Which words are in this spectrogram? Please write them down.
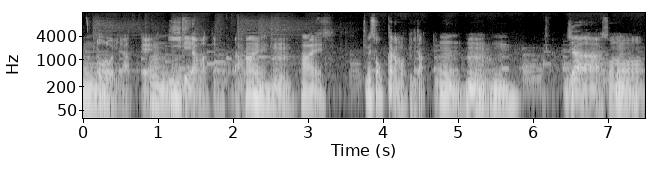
うん。トロイあって、うん。飯出山ってあるから、はい。うん、はい。でそっから持ってきたっていう。うんうんじゃあ、その、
